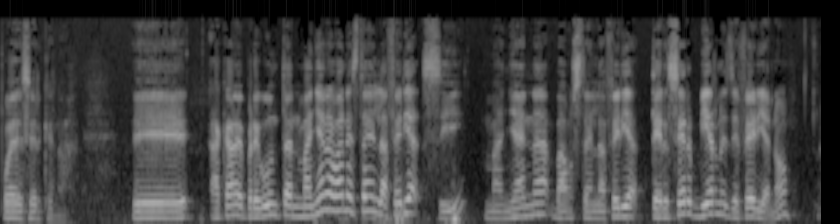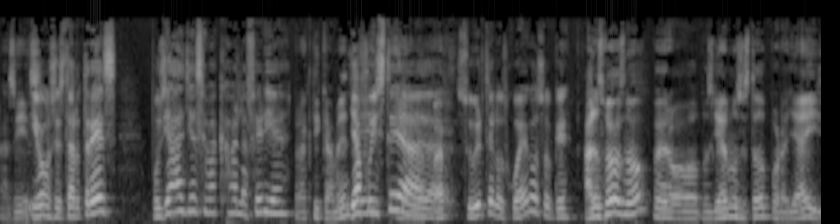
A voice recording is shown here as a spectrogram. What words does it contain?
puede ser que no. Eh, acá me preguntan, ¿mañana van a estar en la feria? Sí, mañana vamos a estar en la feria, tercer viernes de feria, ¿no? Así es. Íbamos a estar tres, pues ya, ya se va a acabar la feria. Prácticamente. ¿Ya fuiste a, subirte los juegos o qué? A los juegos no, pero pues ya hemos estado por allá y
